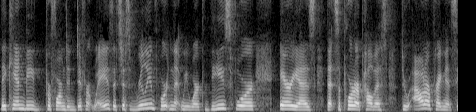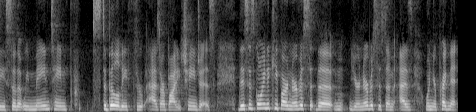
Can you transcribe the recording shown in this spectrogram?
They can be performed in different ways. It's just really important that we work these four areas that support our pelvis throughout our pregnancy so that we maintain stability through as our body changes. This is going to keep our nervous the your nervous system as when you're pregnant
